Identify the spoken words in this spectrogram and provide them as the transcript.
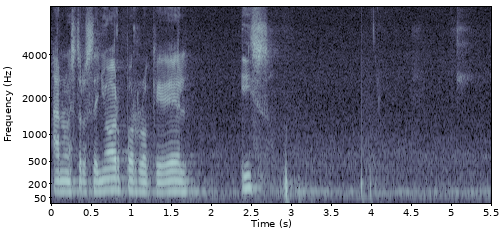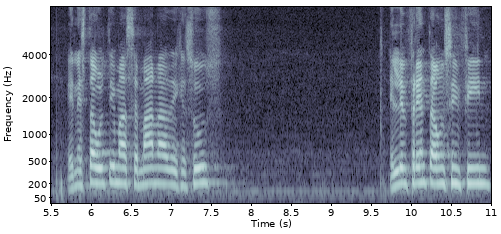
a nuestro Señor por lo que Él hizo. En esta última semana de Jesús, Él enfrenta un sinfín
